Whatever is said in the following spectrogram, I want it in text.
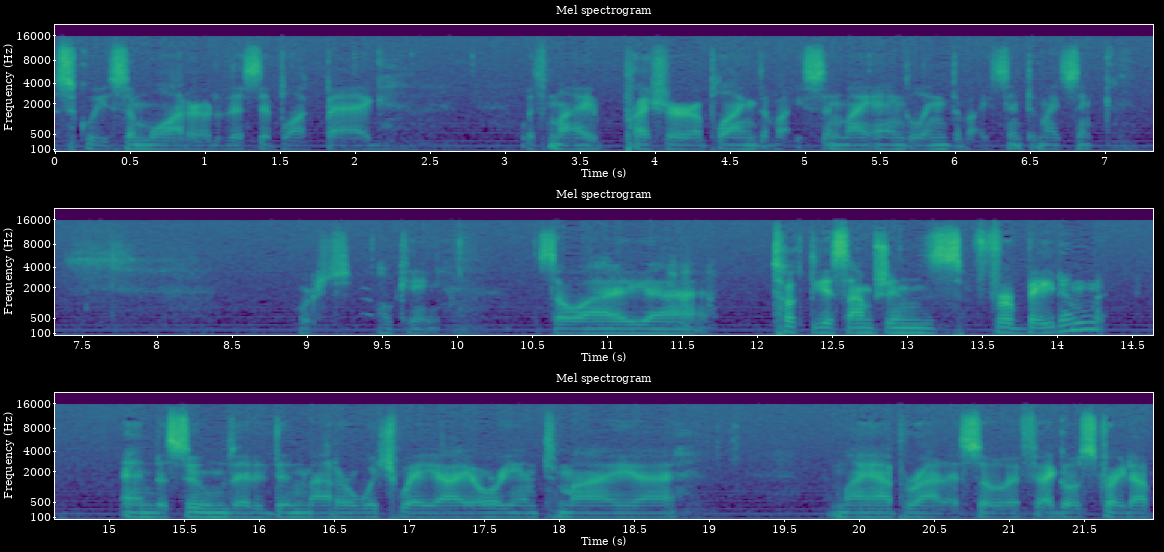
squeezed some water out of this Ziploc bag with my pressure applying device and my angling device into my sink. Which, okay. So I uh, took the assumptions verbatim and assumed that it didn't matter which way I orient my uh, my apparatus. So if I go straight up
